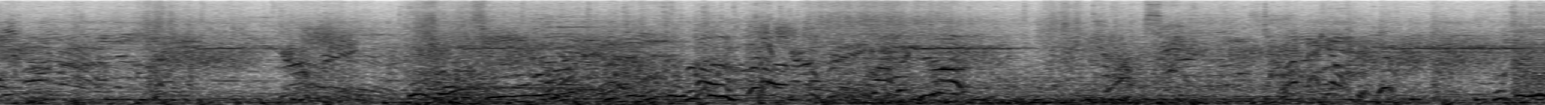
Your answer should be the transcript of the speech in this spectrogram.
邪魔だ僕に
